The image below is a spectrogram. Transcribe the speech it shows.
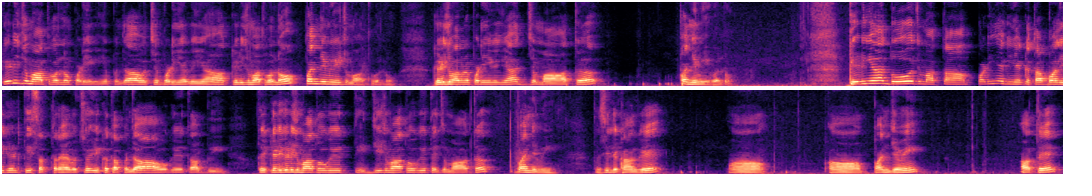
ਕਿਹੜੀ ਜਮਾਤ ਵੱਲੋਂ ਪੜ੍ਹੀਆਂ ਗਈਆਂ? 50 ਬੱਚੇ ਪੜ੍ਹੀਆਂ ਗਈਆਂ, ਕਿਹੜੀ ਜਮਾਤ ਵੱਲੋਂ? ਪੰਜਵੀਂ ਜਮਾਤ ਵੱਲੋਂ। ਕਿਹੜੀ ਜਮਾਤ ਵੱਲੋਂ ਪੜ੍ਹੀਆਂ ਗਈਆਂ? ਜਮਾਤ ਪੰਜਵੀਂ ਵੱਲੋਂ। ਕਿਹੜੀਆਂ ਦੋ ਜਮਾਤਾਂ ਪੜ੍ਹੀਆਂ ਗਈਆਂ ਕਿਤਾਬਾਂ ਦੀ ਗਿਣਤੀ? 70 ਹੈ ਬੱਚਿਓ, ਇੱਕ ਤਾਂ 50 ਹੋ ਗਏ ਤਾਂ 20 ਤੇ ਕਿਹੜੀ ਕਿਹੜੀ ਜਮਾਤ ਹੋ ਗਈ? ਤੀਜੀ ਜਮਾਤ ਹੋ ਗਈ ਤੇ ਜਮਾਤ ਪੰਜਵੀਂ। ਤੇ ਅਸੀਂ ਲਿਖਾਂਗੇ ਪੰਜਵੀਂ ਅਤੇ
